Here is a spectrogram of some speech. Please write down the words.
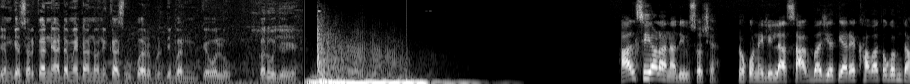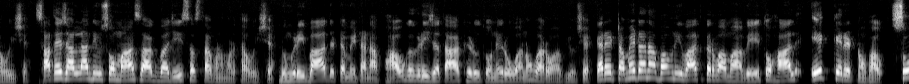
જેમ કે સરકારને આ ટમેટાનો નિકાસ ઉપર પ્રતિબંધ કે ઓલું કરવું જોઈએ. હાલ શિયાળાના દિવસો છે. લોકોને લીલા શાકભાજી અત્યારે ખાવા તો ગમતા હોય છે. સાથે જ હાલના દિવસોમાં શાકભાજી સસ્તા પણ મળતા હોય છે. ડુંગળી બાદ ટમેટાના ભાવ ગગડી જતા ખેડૂતોને રોવાનો વારો આવ્યો છે. ત્યારે ટમેટાના ભાવની વાત કરવામાં આવે તો હાલ એક કેરેટનો ભાવ સો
